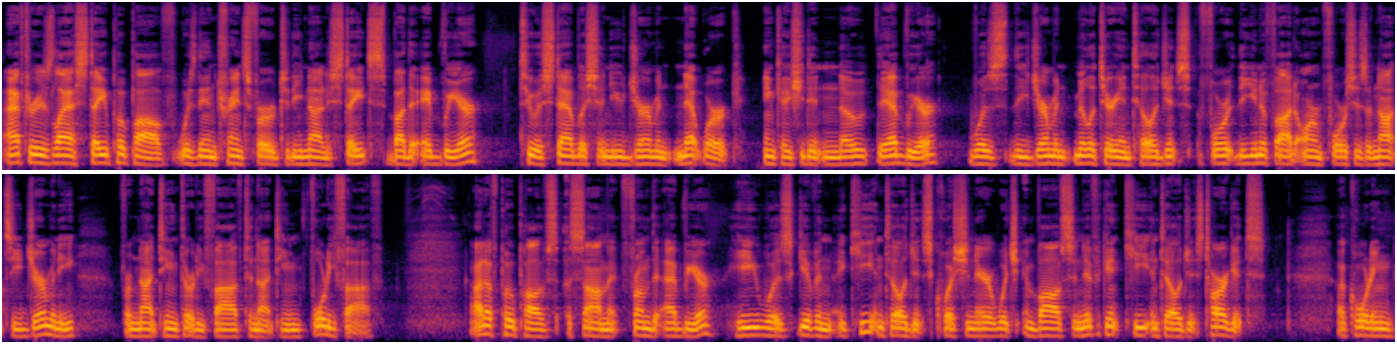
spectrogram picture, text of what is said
after his last stay, Popov was then transferred to the United States by the Abwehr to establish a new German network. In case you didn't know, the Abwehr was the German military intelligence for the unified armed forces of Nazi Germany from 1935 to 1945. Out of Popov's assignment from the Abwehr, he was given a key intelligence questionnaire which involved significant key intelligence targets. According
